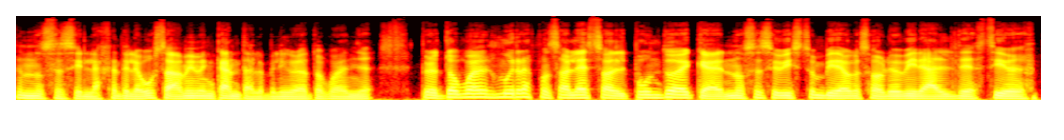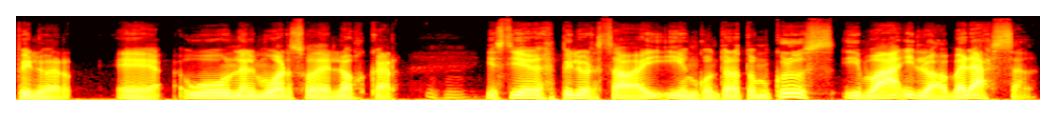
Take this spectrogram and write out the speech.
no sé si la gente le gusta, a mí me encanta la película Top Gun, ¿ya? Pero Top Gun es muy responsable de eso, al punto de que, no sé si viste un video que se volvió viral de Steven Spielberg, eh, hubo un almuerzo del Oscar y Steven Spielberg estaba ahí y encontró a Tom Cruise y va y lo abraza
